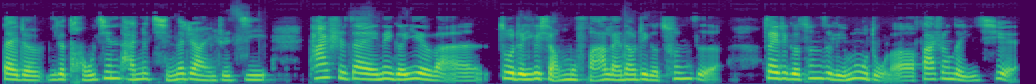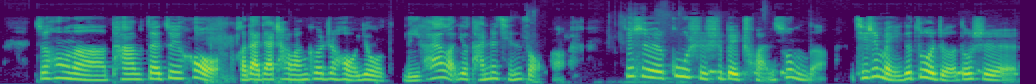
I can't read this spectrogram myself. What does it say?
戴着一个头巾，弹着琴的这样一只鸡。他是在那个夜晚坐着一个小木筏来到这个村子，在这个村子里目睹了发生的一切。之后呢，他在最后和大家唱完歌之后又离开了，又弹着琴走了。就是故事是被传颂的，其实每一个作者都是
